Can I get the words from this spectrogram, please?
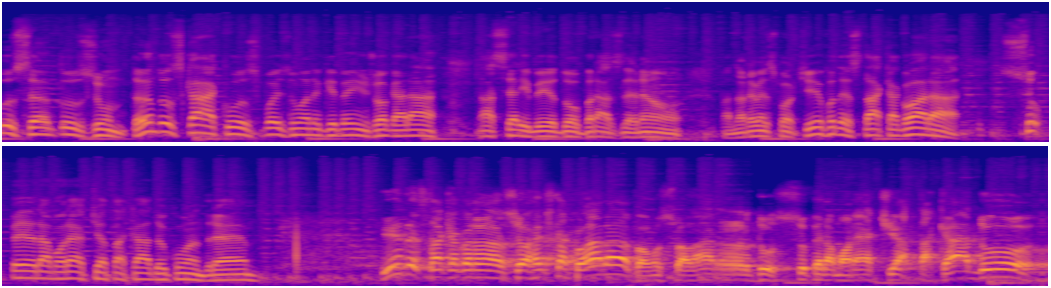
O Santos juntando os cacos, pois no ano que vem jogará a Série B do Brasileirão. Panorama Esportivo destaca agora Super Amorete atacado com André. E destaque agora na sua Rádio Taquara, vamos falar do Super Amorete atacado.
